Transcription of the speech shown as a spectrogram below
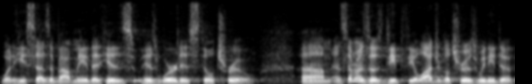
what he says about me, that his, his word is still true. Um, and sometimes those deep theological truths we need to,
